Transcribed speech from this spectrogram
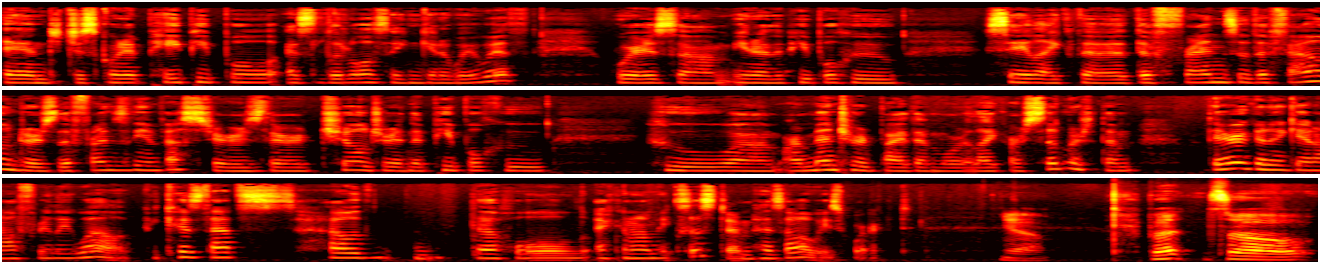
and just going to pay people as little as they can get away with. Whereas, um, you know, the people who say like the the friends of the founders, the friends of the investors, their children, the people who who um, are mentored by them or like are similar to them, they're going to get off really well because that's how the whole economic system has always worked. Yeah. But so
